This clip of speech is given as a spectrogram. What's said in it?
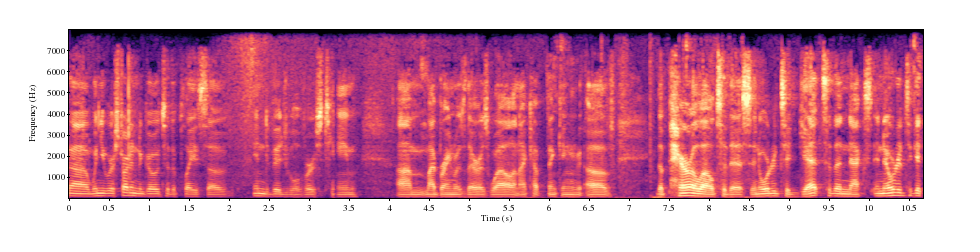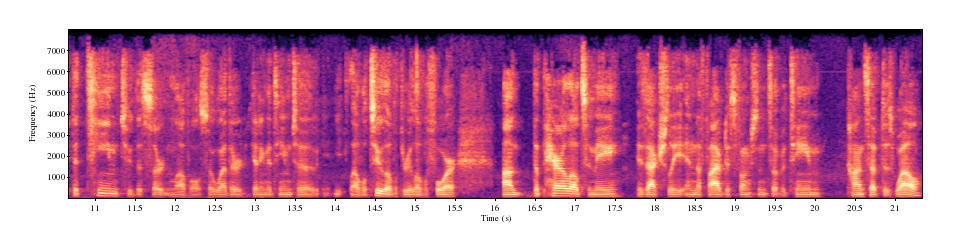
uh, when you were starting to go to the place of individual versus team, um, my brain was there as well, and I kept thinking of the parallel to this in order to get to the next in order to get the team to the certain level. So whether getting the team to level two level three level four um, the parallel to me is actually in the five dysfunctions of a team concept as well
